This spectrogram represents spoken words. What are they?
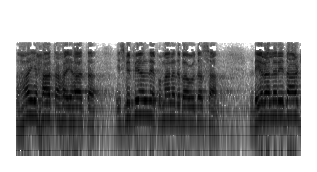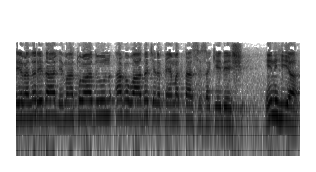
هاي هات هاي هات اسم فعل ده په معنا د بعوده سا ډیر لری دا ډیر لری دا لما توعدون هغه وعده چې د قیامت تاسو سکه دی شي ان هيا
